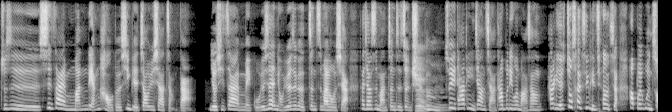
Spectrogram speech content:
就是是在蛮良好的性别教育下长大。尤其在美国，尤其在纽约这个政治脉络下，大家是蛮政治正确的。嗯，所以他听你这样讲，他不一定会马上，他也就算心里这样想，他不会问出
